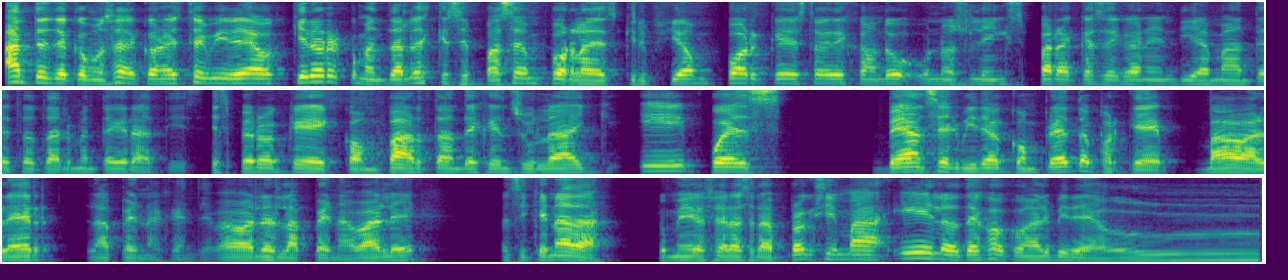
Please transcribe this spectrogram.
Antes de comenzar con este video, quiero recomendarles que se pasen por la descripción porque estoy dejando unos links para que se ganen diamantes totalmente gratis. Espero que compartan, dejen su like y pues véanse el video completo porque va a valer la pena, gente. Va a valer la pena, ¿vale? Así que nada, conmigo será hasta la próxima y los dejo con el video.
